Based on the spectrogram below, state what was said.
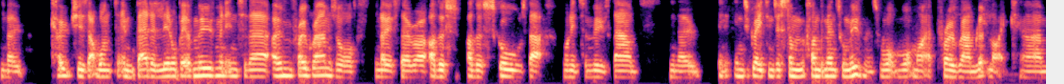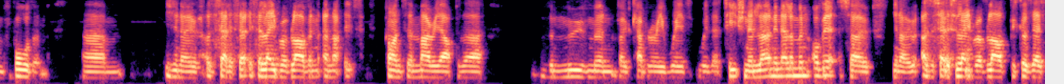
you know coaches that want to embed a little bit of movement into their own programs, or you know if there are other other schools that wanted to move down, you know integrating just some fundamental movements. What what might a program look like um, for them? Um, you know, as I said, it's a, it's a labour of love, and, and it's trying to marry up the the movement vocabulary with with a teaching and learning element of it. So you know, as I said, it's a labour of love because there's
